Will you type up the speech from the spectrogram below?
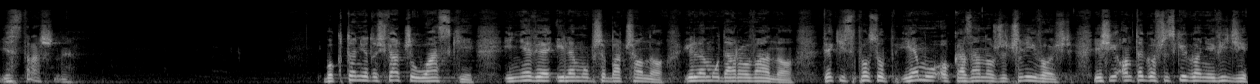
jest straszny. Bo kto nie doświadczył łaski i nie wie, ile mu przebaczono, ile mu darowano, w jaki sposób jemu okazano życzliwość, jeśli on tego wszystkiego nie widzi,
